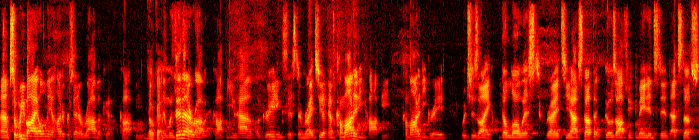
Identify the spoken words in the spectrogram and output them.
Um, so we buy only 100% Arabica coffee. Okay. And then within that Arabica coffee, you have a grading system, right? So you have commodity coffee, commodity grade, which is like the lowest, right? So you have stuff that goes off to made instant. That stuff's,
